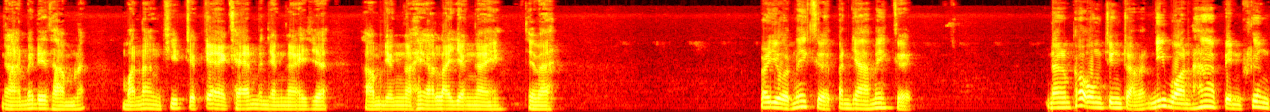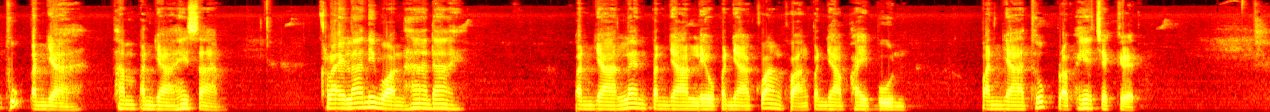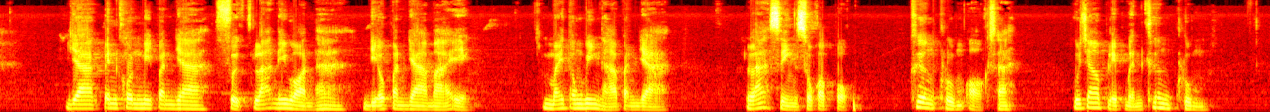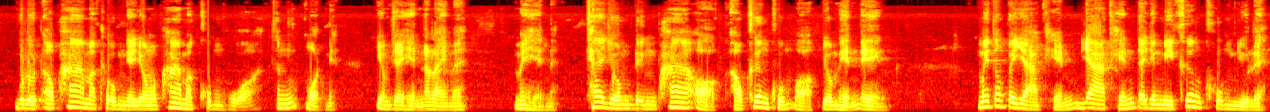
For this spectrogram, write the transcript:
งานไม่ได้ทำละมานั่งคิดจะแก้แค้นมันยังไงจะทำยังไงอะไรยังไงใช่ไหมประโยชน์ไม่เกิดปัญญาไม่เกิด ดังนั้นพระองค์จึงตรัสนิวรณ์ห้าเป็นเครื่องทุปัญญาทำปัญญาให้สามใครละนิวรณ์ห้าได้ ปัญญาแล่นปัญญาเร็วปัญญากว้างขวางปัญญาภัยบูรณ์ปัญญาทุกประเภทจะเกิด อยากเป็นคนมีปัญญาฝึกละนิวรณ์ห้าเดี๋ยวปัญญามาเอง ไม่ต้องวิ่งหาปัญญา ละสิ่งสกปรกเครื่องคลุมออกซะพระเจ้าเปรียบเหมือนเครื่องคลุม บุรุษเอาผ้ามาคลุมเนี่ยโยมเอาผ้ามาคลุมหัว ทั้งหมดเนี่ยโยมจะเห็นอะไรไหมไม่เห็นนะแค่โยมดึงผ้าออกเอาเครื่องคลุมออกโยมเห็นเอง ไม่ต้องไปอยากเห็น อยากเห็นแต่ยังมีเครื่องคุมอยู่เลย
